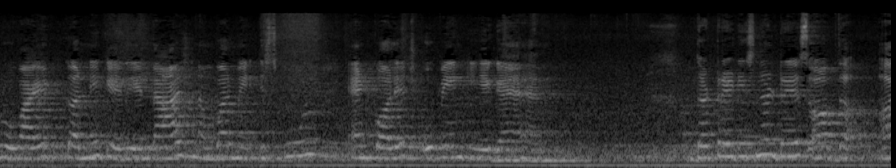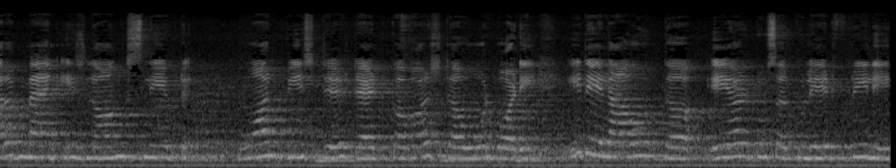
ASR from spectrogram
प्रोवाइड करने के लिए लार्ज नंबर में स्कूल एंड कॉलेज ओपन किए गए हैं। The traditional dress of the Arab man is long sleeved one piece dress that covers the whole body it allow the air to circulate freely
